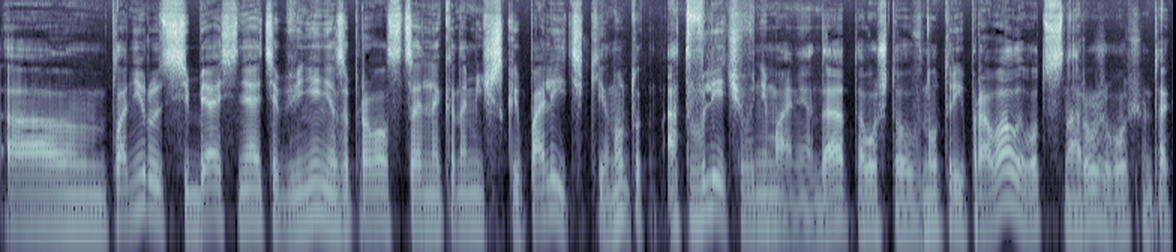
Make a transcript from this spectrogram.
э, планирует себя снять обвинения за провал социально-экономической политики. Ну, отвлечь внимание, да, от того, что внутри провалы, вот снаружи, в общем, так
